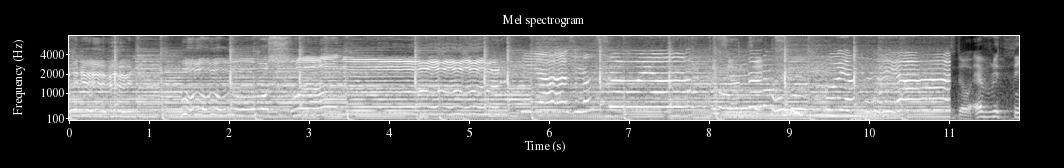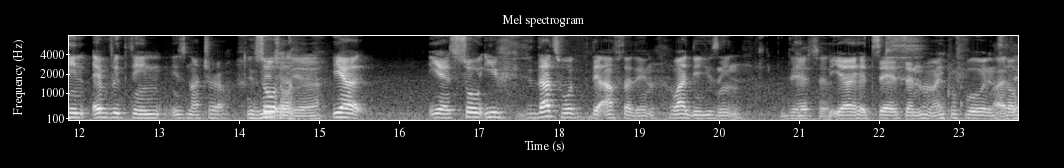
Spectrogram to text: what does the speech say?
Bir everything, everything is natural. It's So- nature, uh, yeah. Yeah, yeah. So if that's what they're after, then why are they using The headset. yeah headsets and microphone and I stuff?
